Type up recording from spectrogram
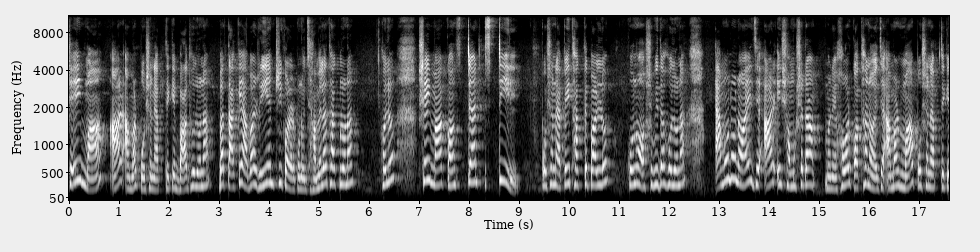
সেই মা আর আমার পোষণ অ্যাপ থেকে বাদ হলো না বা তাকে আবার রি এন্ট্রি করার কোনো ঝামেলা থাকল না। হলো, সেই মা কনস্ট্যান্ট স্টিল পোষণ অ্যাপেই থাকতে পারল, কোনো অসুবিধা হলো না। এমনও নয় যে আর এই সমস্যাটা মানে হওয়ার কথা নয় যে আমার মা পোষণ অ্যাপ থেকে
